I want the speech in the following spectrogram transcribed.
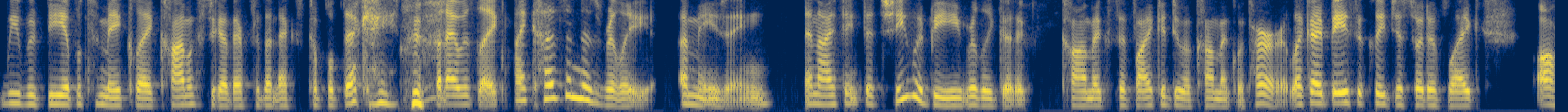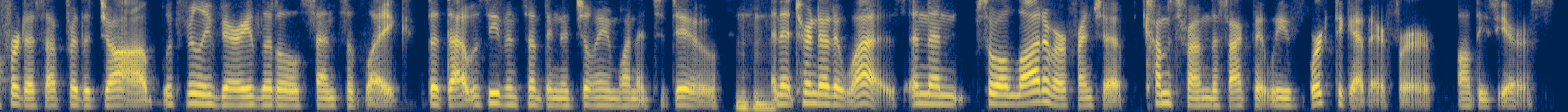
we would be able to make like comics together for the next couple decades. but I was like, my cousin is really amazing. And I think that she would be really good at comics if I could do a comic with her. Like I basically just sort of like offered us up for the job with really very little sense of like that that was even something that Jillian wanted to do. Mhm. And it turned out it was. And then so a lot of our friendship comes from the fact that we've worked together for all these years.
